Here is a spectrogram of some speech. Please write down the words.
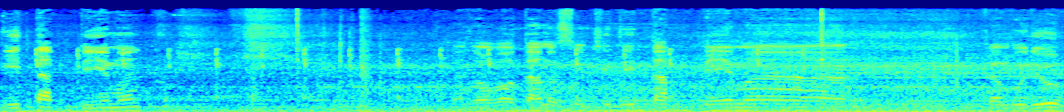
Itapema. Nós vamos voltar no sentido Itapema Camboriú.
